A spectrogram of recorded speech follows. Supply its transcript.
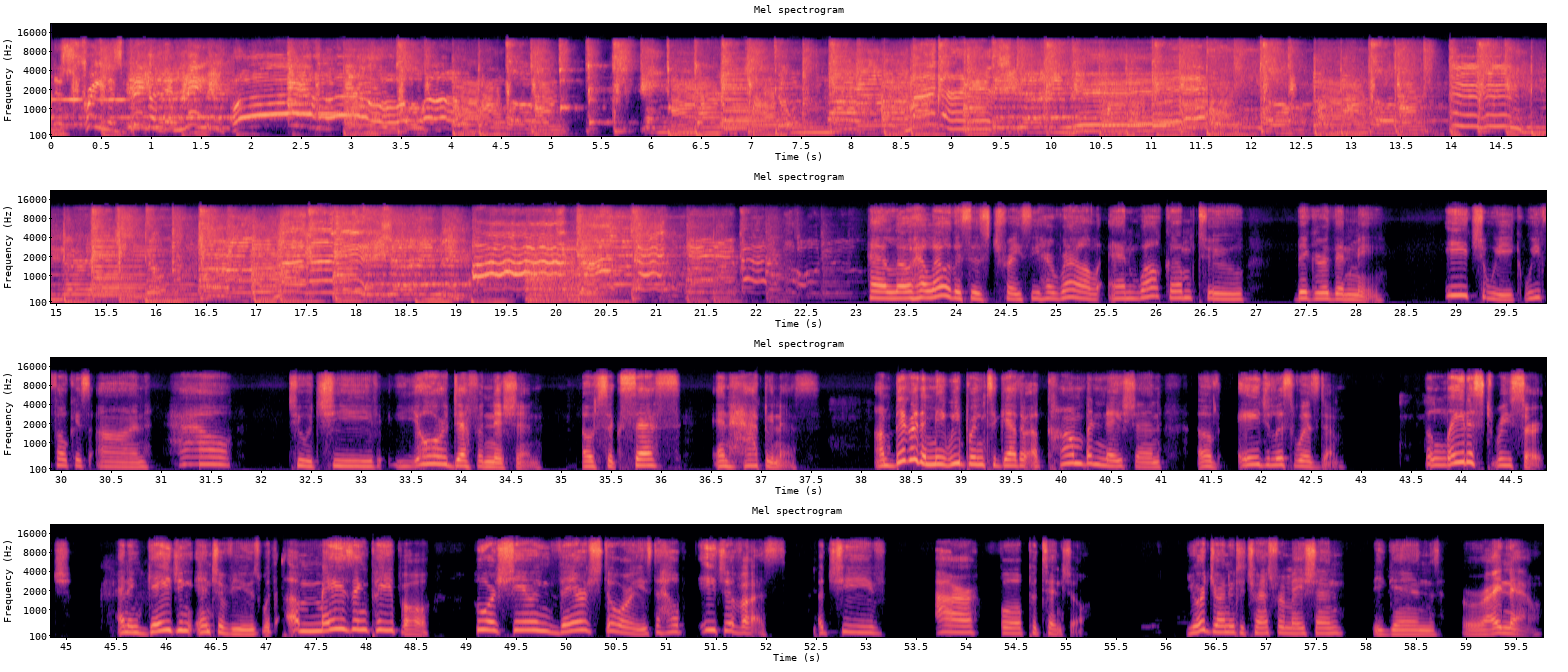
time to scream is bigger than me. Oh, anybody hold you. Hello, hello. This is Traci Harrell, and welcome to Bigger Than Me. Each week, we focus on how to achieve your definition of success and happiness. On Bigger Than Me, we bring together a combination of ageless wisdom, the latest research, and engaging interviews with amazing people who are sharing their stories to help each of us achieve our full potential. Your journey to transformation begins right now.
